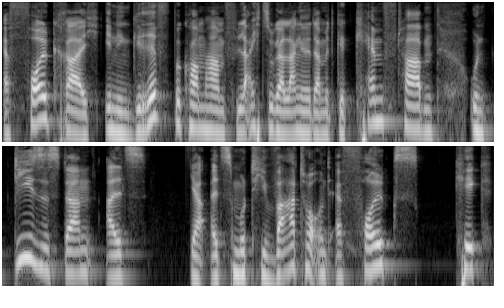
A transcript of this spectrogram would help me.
erfolgreich in den Griff bekommen haben, vielleicht sogar lange damit gekämpft haben und dieses dann als ja als Motivator und Erfolgskick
